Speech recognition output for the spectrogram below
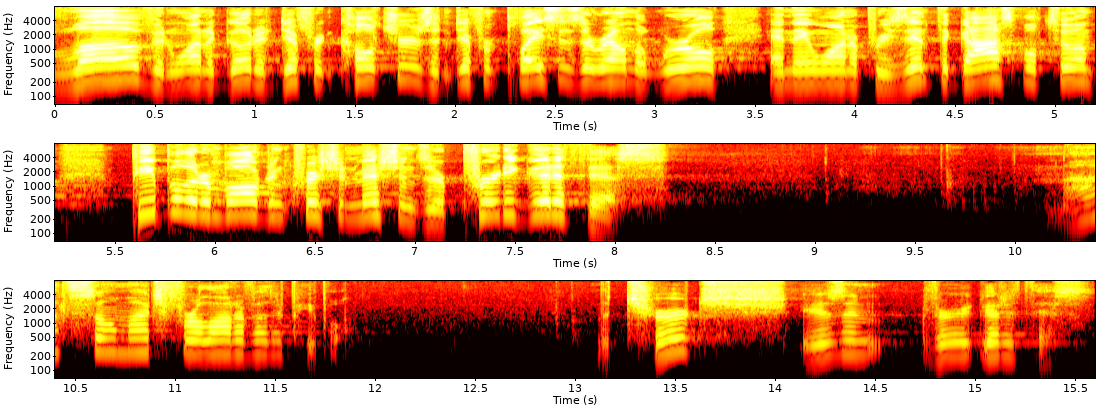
love and want to go to different cultures and different places around the world and they want to present the gospel to them. People that are involved in Christian missions are pretty good at this. Not so much for a lot of other people. The church isn't very good at this.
